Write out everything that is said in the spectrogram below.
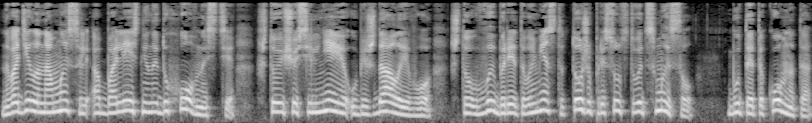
наводило на мысль о болезненной духовности, что еще сильнее убеждало его, что в выборе этого места тоже присутствует смысл, будто эта комната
